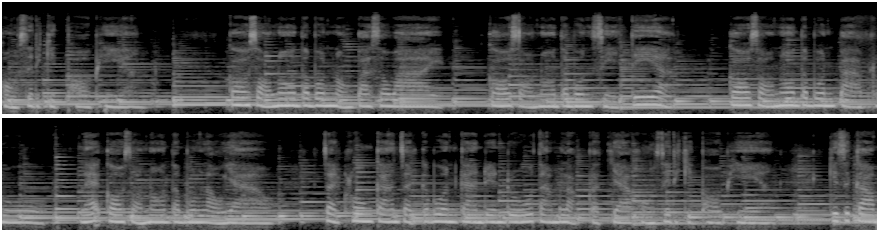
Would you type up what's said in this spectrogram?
ของเศรษฐกิจพอเพียง กศนตำบลหนองปลาสวาย กศนตำบลสีเตี้ย กศนตำบลป่าพลูและกศนตำบลเหล่ายาว จัดโครงการจัดกระบวนการเรียนรู้ตามหลักปรัชญาของเศรษฐกิจพอเพียง กิจกรรม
